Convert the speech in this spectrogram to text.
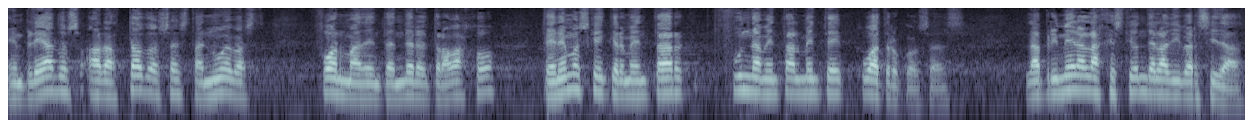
empleados adaptados a esta nueva forma de entender el trabajo, tenemos que incrementar fundamentalmente cuatro cosas. La primera, la gestión de la diversidad.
